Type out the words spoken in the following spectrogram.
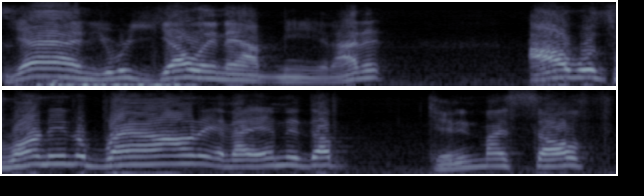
Yeah, and you were yelling at me, and I didn't. I was running around, and I ended up getting myself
